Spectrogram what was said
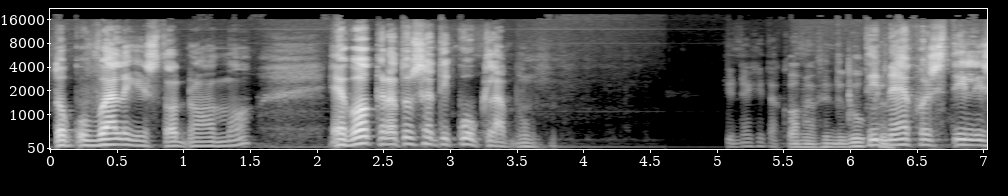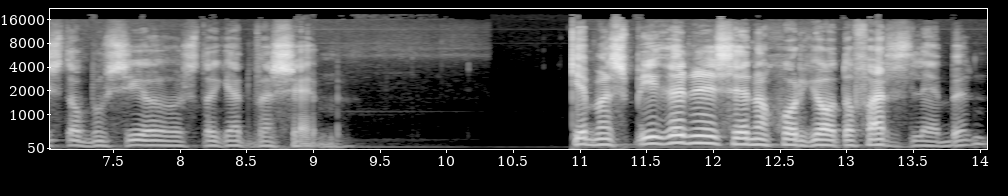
Το κουβάλαγε στον νόμο. Εγώ κρατούσα την κούκλα μου. Την έχετε ακόμα αυτή την κούκλα; Την έχω στείλει στο μουσείο στο Γιάντ Βασέμ. Και μας πήγανε σε ένα χωριό, το Φάρς Λέμπεν,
